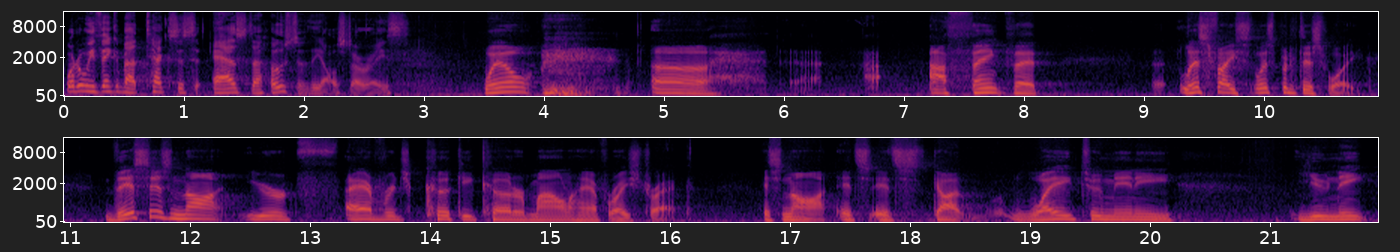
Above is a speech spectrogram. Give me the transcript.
What do we think about Texas as the host of the All Star race? Well, uh, I think that uh, let's face. Let's put it this way. This is not your average cookie cutter mile and a half racetrack. It's not. It's it's got way too many unique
